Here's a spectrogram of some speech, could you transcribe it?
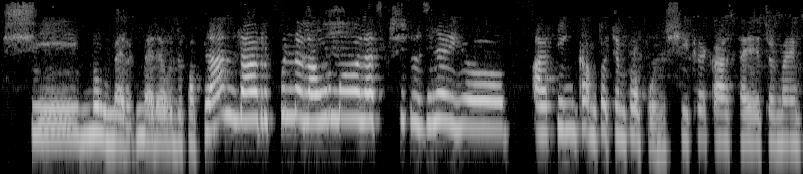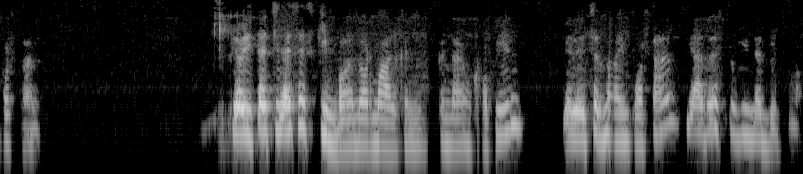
și nu merg mereu după plan, dar până la urmă, la sfârșitul zilei, eu ating cam tot ce îmi propun și cred că asta e cel mai important. Prioritățile se schimbă normal când, când ai un copil, el e cel mai important, iar restul vine după.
